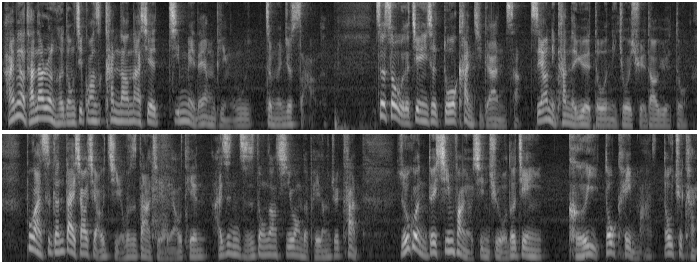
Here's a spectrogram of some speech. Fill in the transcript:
还没有谈到任何东西，光是看到那些精美的样品屋，整个人就傻了。这时候我的建议是多看几个案场，只要你看的越多，你就会学到越多。不管是跟代销小姐或是大姐聊天，还是你只是东张西望的陪同去看，如果你对新房有兴趣，我都建议可以都可以嘛，都去看。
